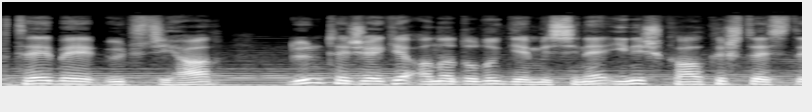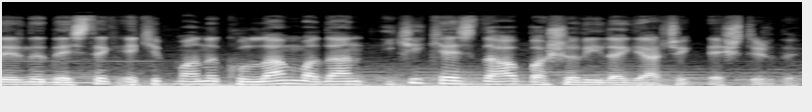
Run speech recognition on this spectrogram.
TB3 SİHA, dün TCG Anadolu gemisine iniş kalkış testlerini destek ekipmanı kullanmadan iki kez daha başarıyla gerçekleştirdi.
